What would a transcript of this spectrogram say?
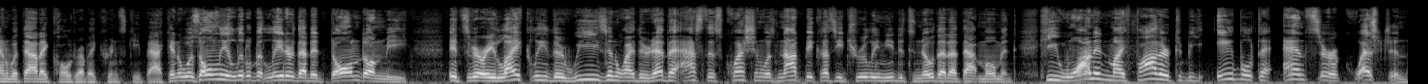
and with that, I called Rabbi Krinsky back. And it was only a little bit later that it dawned on me. It's very likely the reason why the Rebbe asked this question was not because he truly needed to know that at that moment. He wanted my father to be able to answer a question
